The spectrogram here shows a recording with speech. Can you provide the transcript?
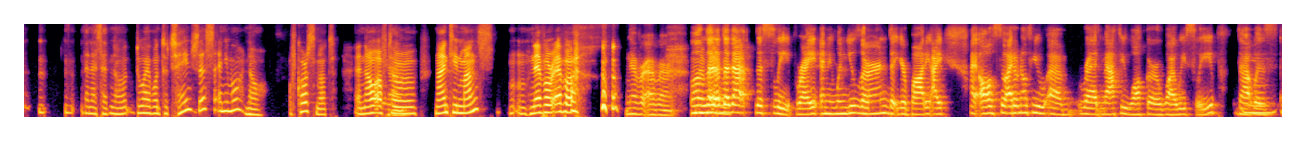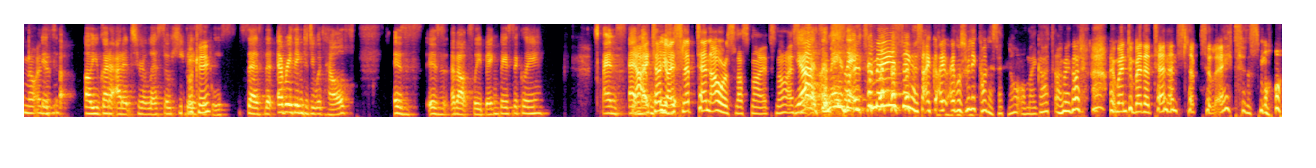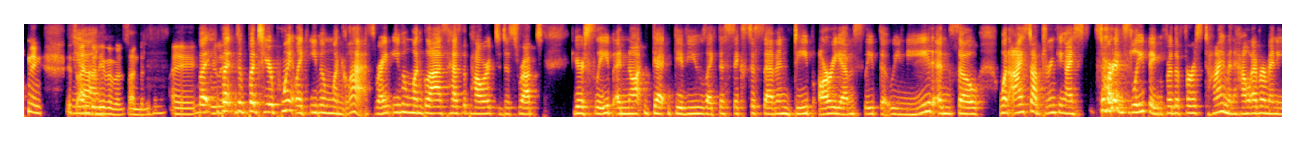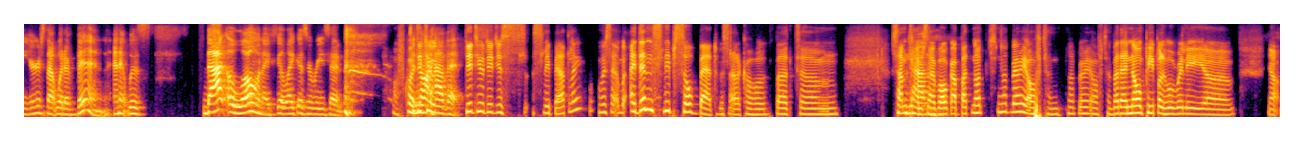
then i said no do i want to change this anymore? No of course not. And now after yeah. 19 months never ever. Never ever. Well never, the, ever. The, that the sleep right? I mean when you learn that your body i i also i don't know if you um, read matthew walker why we sleep. That mm, was no I didn't. oh you've got to add it to your list. So he basically okay. says that everything to do with health is is about sleeping basically and, and yeah, I tell you, I slept 10 hours last night. No, I yeah, it's amazing. it's amazing. I, I, I, was really cold. I said, no, oh my God, oh my God. I went to bed at 10 and slept till eight this morning. It's yeah. unbelievable. It's unbelievable. I but, really... but, but to your point, like even one glass, right? Even one glass has the power to disrupt your sleep and not get give you like the six to seven deep REM sleep that we need. And so when I stopped drinking, I started sleeping for the first time in however many years that would have been. And it was that alone, I feel like is a reason. Of course, did you have it? Did you did you sleep badly with? I didn't sleep so bad with alcohol, but um, sometimes yeah. I woke up, but not not very often, not very often. But I know people who really, uh, yeah,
